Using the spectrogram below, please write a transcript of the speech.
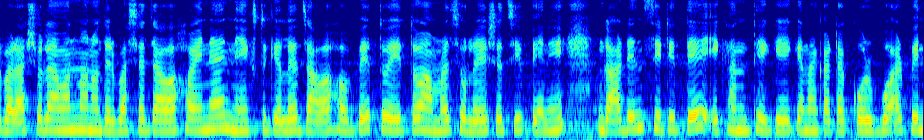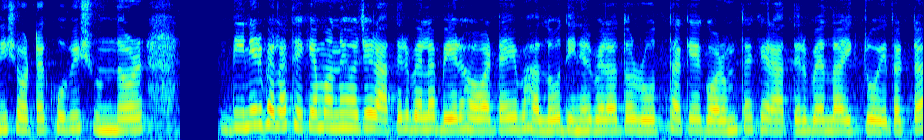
এবার আসলে আমার ননদের বাসায় যাওয়া হয় না নেক্সট গেলে যাওয়া হবে। তো এই তো আমরা চলে এসেছি ফেনী গার্ডেন সিটিতে এখান থেকে কেনাকাটা করব। আর ফেনী শহরটা খুবই সুন্দর দিনের বেলা থেকে মনে হয় যে রাতের বেলা বের হওয়াটাই ভালো। দিনের বেলা তো রোদ থাকে, গরম থাকে, রাতের বেলা একটু ওয়েদারটা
